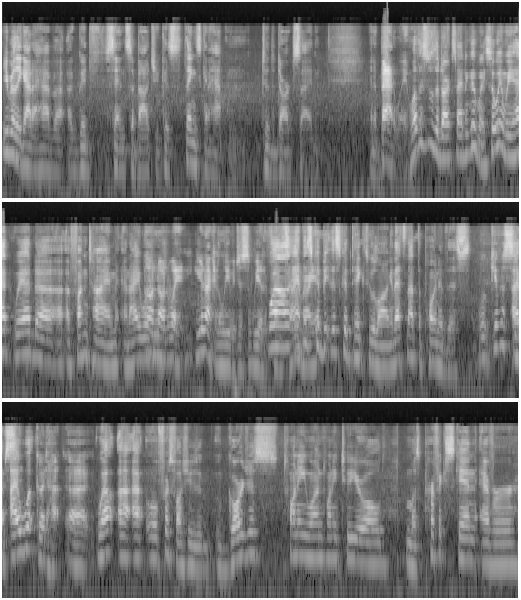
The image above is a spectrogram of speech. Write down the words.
you really got to have a, a good sense about you because things can happen to the dark side in a bad way. Well, this was the dark side in a good way. So we, we had we had uh, a fun time, and I would. Oh, no, wait. You're not going to leave it just we had a Well, fun time, Well, this could you? be this could take too long, and that's not the point of this. Well, give us I- some I s- would- good hot. Uh, Well, uh, uh, well, first of all, she was a gorgeous 21, 22 year old, most perfect skin ever,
